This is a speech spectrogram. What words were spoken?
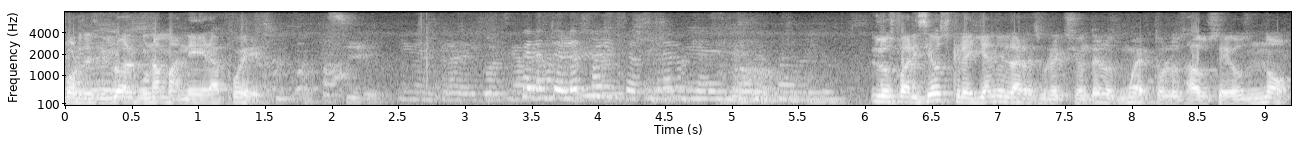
por decirlo de alguna manera, pues. Pero entonces los fariseos Los fariseos creían en la resurrección de los muertos, los saduceos no.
